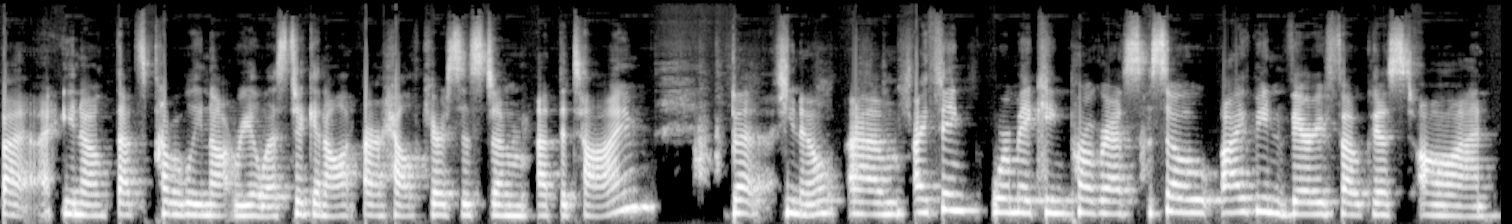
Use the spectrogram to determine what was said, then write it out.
but you know that's probably not realistic in our, our healthcare system at the time but you know um, i think we're making progress. So i've been very focused on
